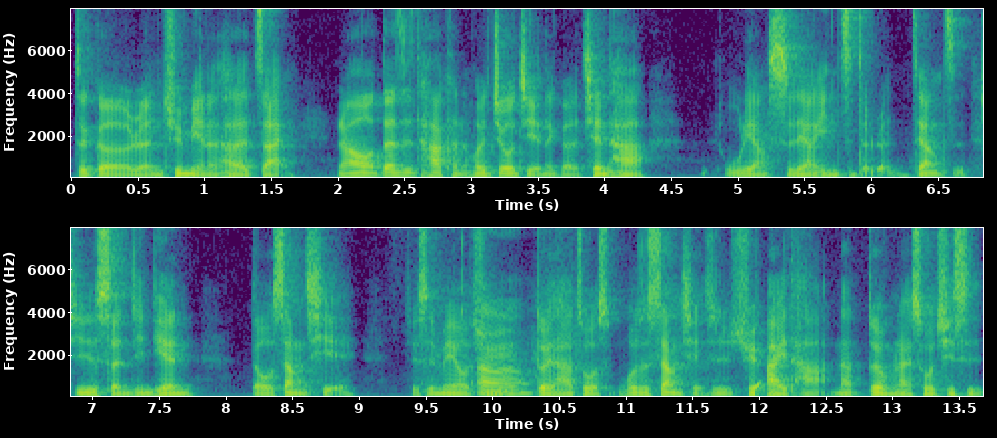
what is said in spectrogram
这个人去免了他的债，然后但是他可能会纠结那个欠他五两十两银子的人，这样子。其实神今天都尚且就是没有去对他做什么，嗯、或是尚且是去爱他，那对我们来说，其实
